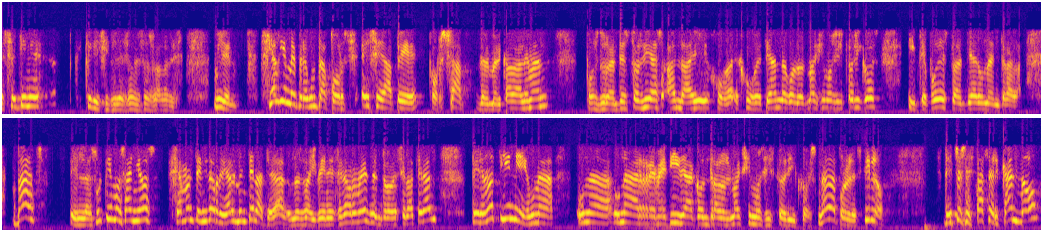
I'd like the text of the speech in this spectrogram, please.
ese tiene, qué difíciles son esos valores. Miren, si alguien me pregunta por SAP, por SAP del mercado alemán, pues durante estos días anda ahí jugueteando con los máximos históricos y te puedes plantear una entrada. Vas en los últimos años se ha mantenido realmente lateral, unos vaivenes enormes dentro de ese lateral, pero no tiene una, una, una arremetida contra los máximos históricos, nada por el estilo. De hecho, se está acercando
